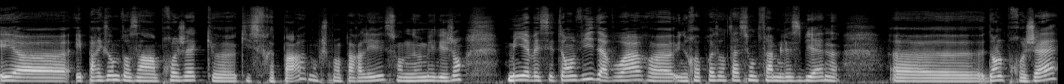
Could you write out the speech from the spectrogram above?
Et, euh, et par exemple, dans un projet que, qui se ferait pas, donc je peux en parler sans nommer les gens, mais il y avait cette envie d'avoir euh, une représentation de femmes lesbiennes euh, dans le projet,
